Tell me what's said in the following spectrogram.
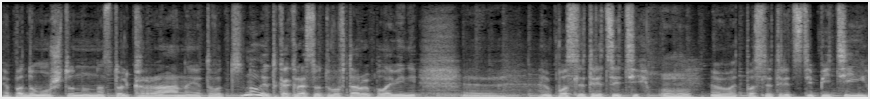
Я подумал, что ну настолько рано это вот, ну это как раз вот во второй половине э, после 30. Вот, после 35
